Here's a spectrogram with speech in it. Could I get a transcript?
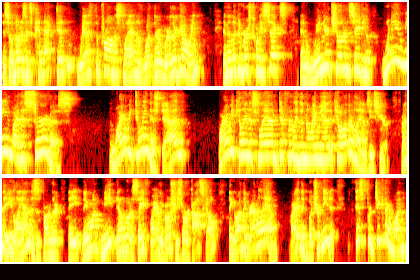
and so notice it's connected with the promised land, of what they're where they're going. And then look at verse 26. And when your children say to you, What do you mean by this service? Why are we doing this, Dad? Why are we killing this lamb differently than the way we kill other lambs each year? Right? They eat lamb. This is part of their. They they want meat. They don't go to Safeway or the grocery store or Costco. They go out and they grab a lamb. Right? They butcher and eat it. This particular one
